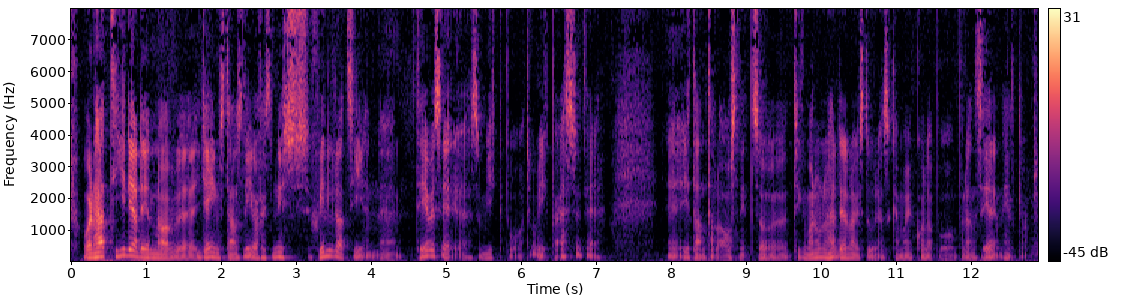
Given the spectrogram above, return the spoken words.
Och den här tidiga delen av eh, Jamestowns liv har faktiskt nyss skildrats i en eh, tv-serie som gick på, jag tror gick på SVT. Eh, i ett antal avsnitt. Så tycker man om den här delen av historien så kan man ju kolla på, på den serien helt klart.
